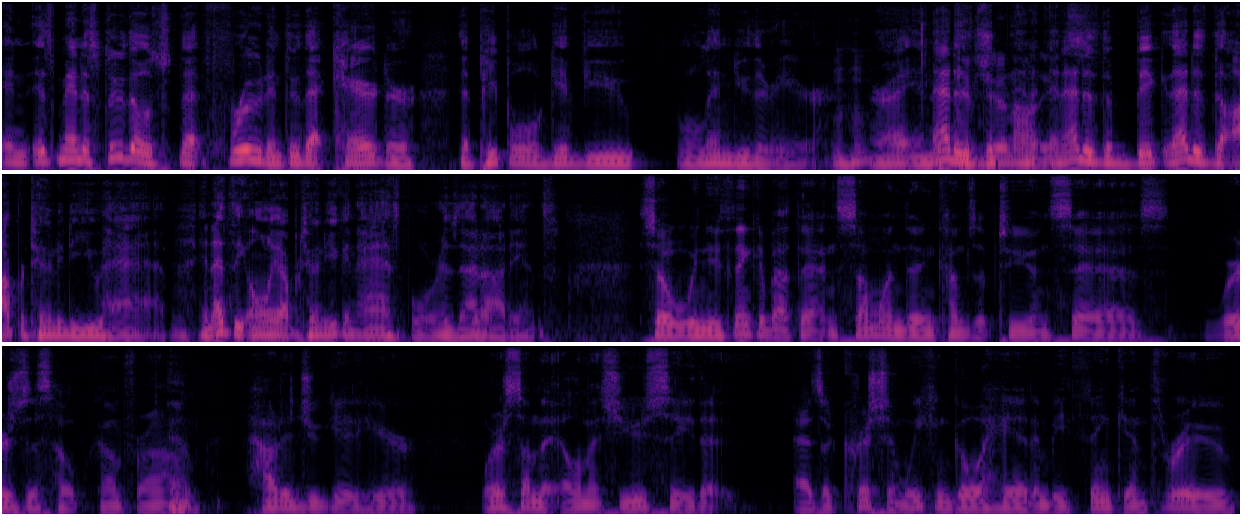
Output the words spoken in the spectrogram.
and it's man, it's through those that fruit and through that character that people will give you will lend you their ear. Mhm. All right. And that is the, an and, and that is the big that is the opportunity you have. And that's the only opportunity you can ask for is that Yeah. audience. So when you think about that, and someone then comes up to you and says, "Where's this hope come from? Yep. How did you get here? What are some of the elements you see that, as a Christian, we can go ahead and be thinking through?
